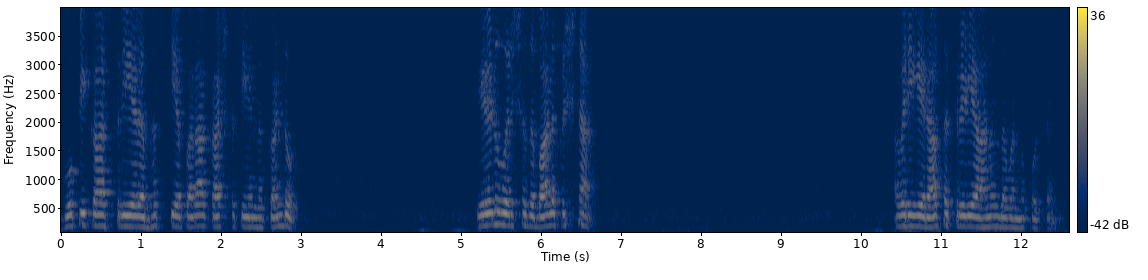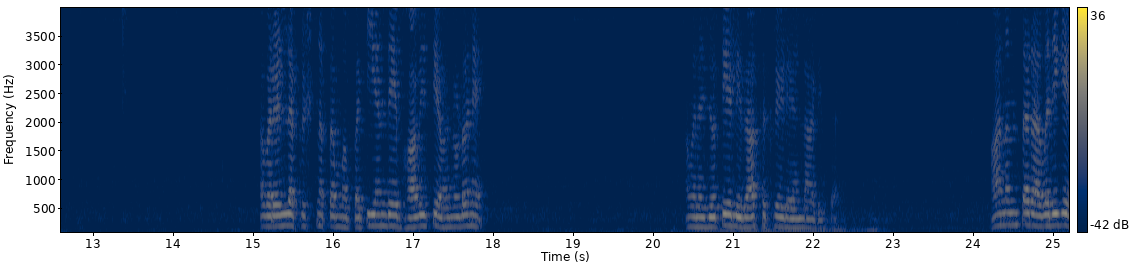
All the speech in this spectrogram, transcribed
ಗೋಪಿಕಾ ಸ್ತ್ರೀಯರ ಭಕ್ತಿಯ ಪರಾಕಾಷ್ಠತೆಯನ್ನು ಕಂಡು ಏಳು ವರ್ಷದ ಬಾಲಕೃಷ್ಣ ಅವರಿಗೆ ರಾಸಕ್ರೀಡೆಯ ಆನಂದವನ್ನು ಕೊಟ್ಟನು. ಅವರೆಲ್ಲ ಕೃಷ್ಣ ತಮ್ಮ ಪತಿಯೆಂದೇ ಭಾವಿಸಿ ಅವನೊಡನೆ ಅವನ ಜೊತೆಯಲ್ಲಿ ರಾಸಕ್ರೀಡೆಯನ್ನು ಆಡಿದ್ದಾರೆ ಆನಂತರ ಅವರಿಗೆ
